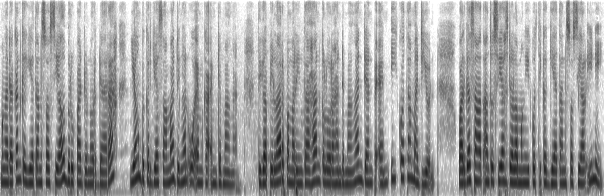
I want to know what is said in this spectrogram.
mengadakan kegiatan sosial berupa donor darah yang bekerja sama dengan UMKM Demangan, tiga pilar pemerintahan Kelurahan Demangan dan PMI Kota Madiun. Warga sangat antusias dalam mengikuti kegiatan sosial ini.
